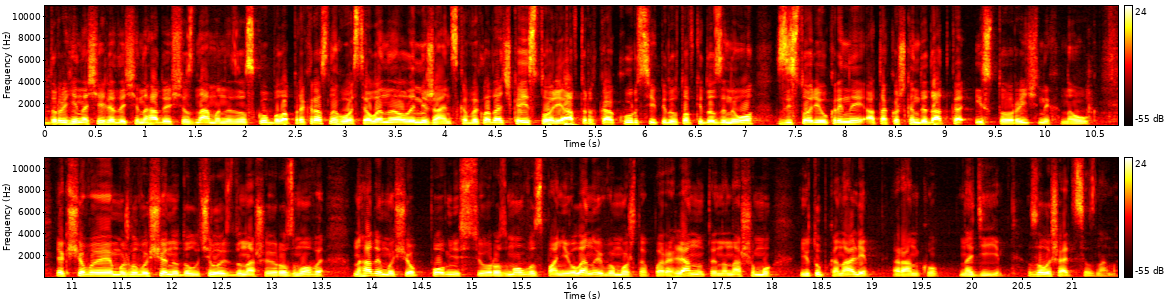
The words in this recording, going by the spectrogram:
Дорогі наші глядачі, нагадую, що з нами на зв'язку була прекрасна гостя Олена Леміжанська, викладачка історії, авторка курсів підготовки до ЗНО з історії України, а також кандидатка історичних наук. Якщо ви, можливо, щойно долучились до нашої розмови, нагадуємо, що повністю розмову з пані Оленою ви можете переглянути на нашому ютуб каналі Ранку Надії. Залишайтеся з нами.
